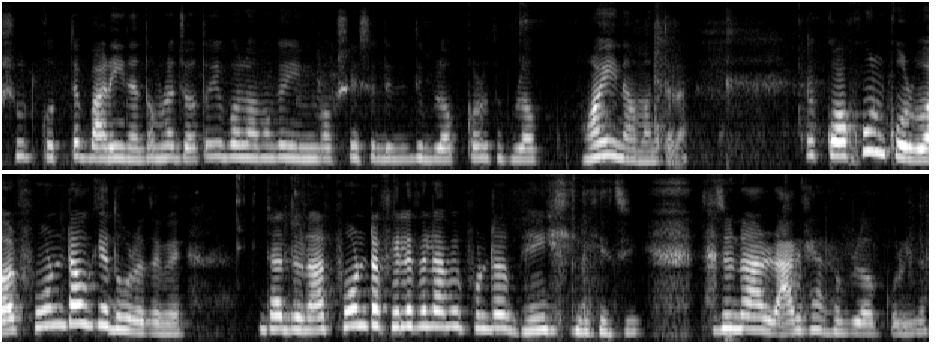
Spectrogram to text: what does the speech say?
শ্যুট করতে পারি না। তোমরা যতই বলো আমাকে ইনবক্সে এসে, দিদি দিদি ব্লগ করো তো ব্লগ হয় না আমার দ্বারা। তো কখন করব? আর ফোনটাও কে ধরে দেবে? যার জন্য, আর ফোনটা ফেলে ফেলে আমি ফোনটা ভেঙে দিয়েছি। যার জন্য আর রাগে আরও ব্লগ করি না।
